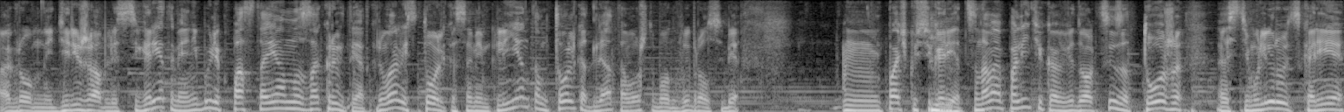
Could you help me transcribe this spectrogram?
огромные, дирижабли с сигаретами, они были постоянно закрыты. Открывались только самим клиентам, только для того, чтобы он выбрал себе пачку сигарет. Ценовая политика ввиду акциза тоже э, стимулирует скорее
